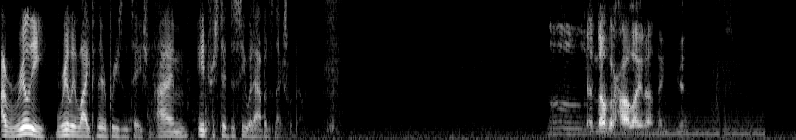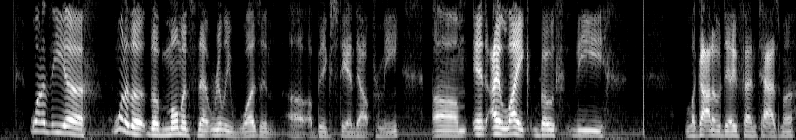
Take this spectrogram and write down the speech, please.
I really really liked their presentation. I'm interested to see what happens next with them. Mm, Another highlight, I think. Yeah. One of the uh, one of the the moments that really wasn't uh, a big standout for me, um, and I like both the Legado del Fantasma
